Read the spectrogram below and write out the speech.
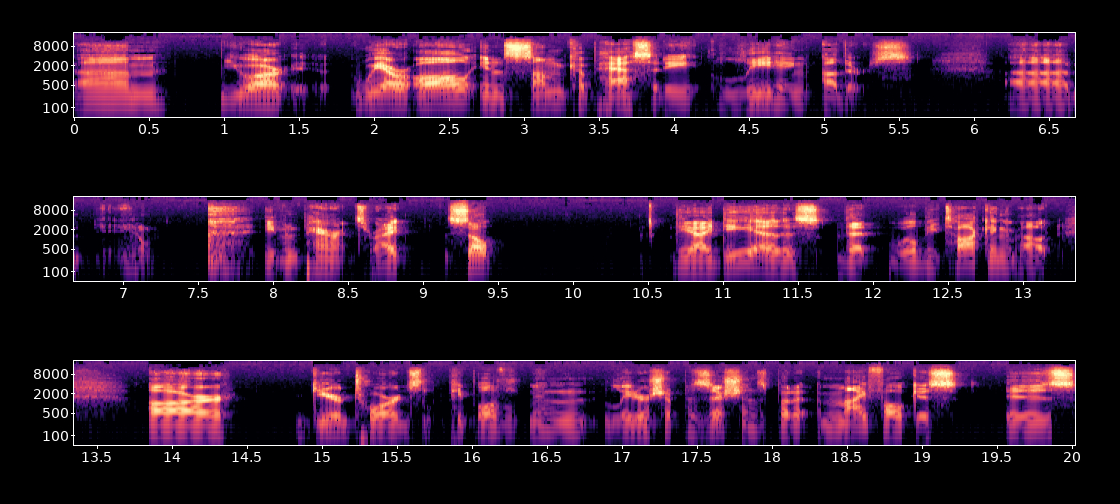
um, you are, we are all in some capacity leading others. Uh, you know, even parents, right? So the ideas that we'll be talking about are geared towards people in leadership positions, but uh, my focus is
